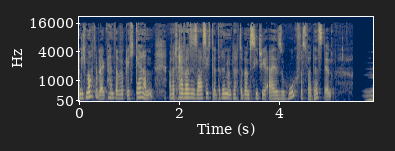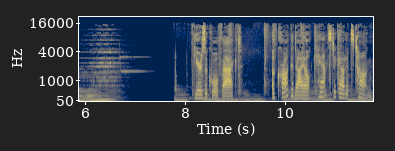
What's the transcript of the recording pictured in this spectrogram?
Und ich mochte Black Panther wirklich gern, aber teilweise saß ich da drin und dachte beim CGI so, huch, was war das denn? Here's a cool fact a crocodile can't stick out its tongue.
